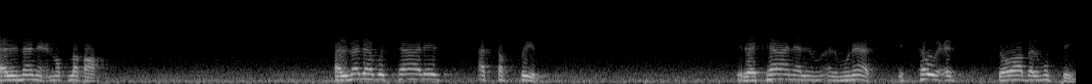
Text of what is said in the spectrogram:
المنع مطلقا. المذهب الثالث التفصيل. إذا كان المناف يستوعب جواب المفتي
